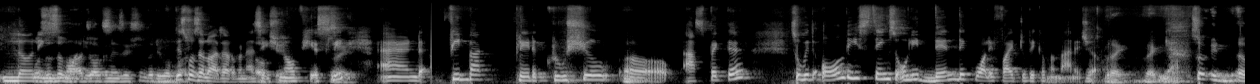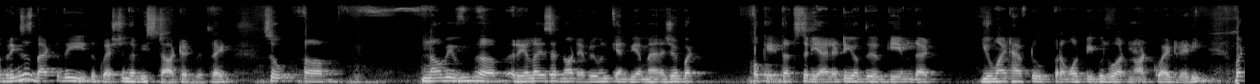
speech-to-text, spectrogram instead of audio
learning. This was this a large organization that you were This was a large organization, Okay. obviously, Right. and feedback played a crucial Hmm. uh, aspect there. So with all these things, only then they qualified to become a manager. Right, right. Yeah. So it uh, brings us back to the, the question that we started with, right? So uh, now we've uh, realized that not everyone can be a manager, but okay, that's the reality of the game that you might have to promote people who are not quite ready. But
